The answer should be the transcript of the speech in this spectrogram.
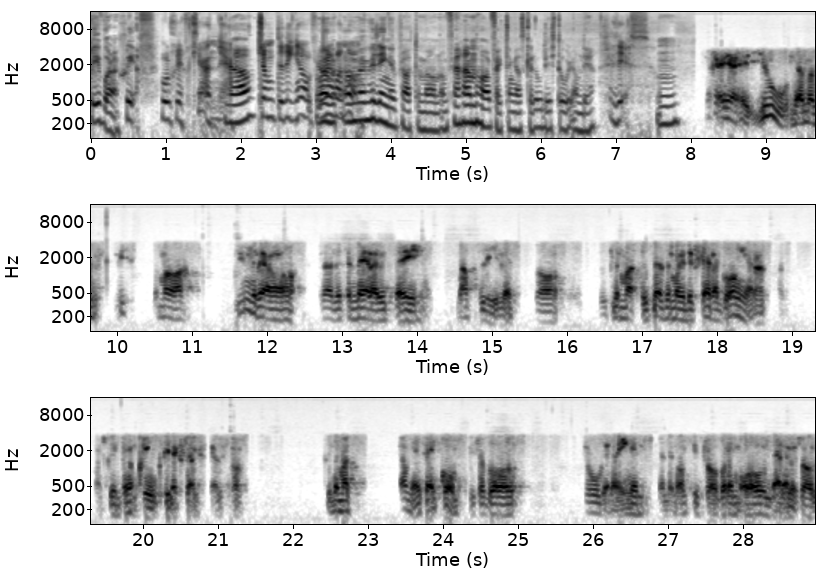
Det är vår chef. Vår chef Ken, ja. ja. Kan vi inte ringa och fråga ja, honom? Ja, men vi ringer och pratar med honom, för han har faktiskt en ganska rolig historia om det. Yes. Mm. Hej, hej. Jo, nej men visst, de var yngre och rörde sig mera ute i nattlivet så upplevde man, upplevde man ju det flera gånger att, att man skulle inte ha krok till exempel. Så kunde man ta med sig en kompis och gå frågorna. Ingen ställde någonting frågor om ålder eller så.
